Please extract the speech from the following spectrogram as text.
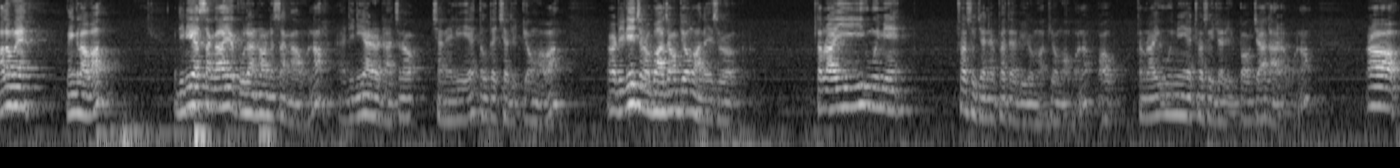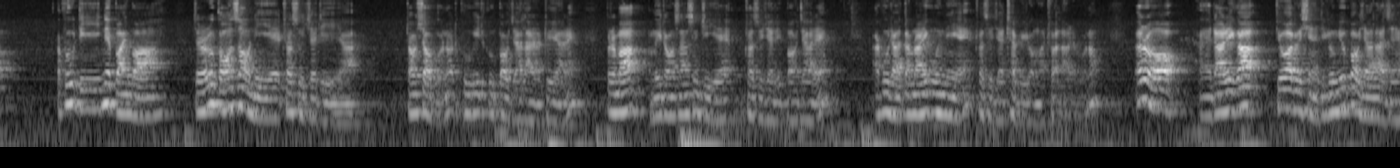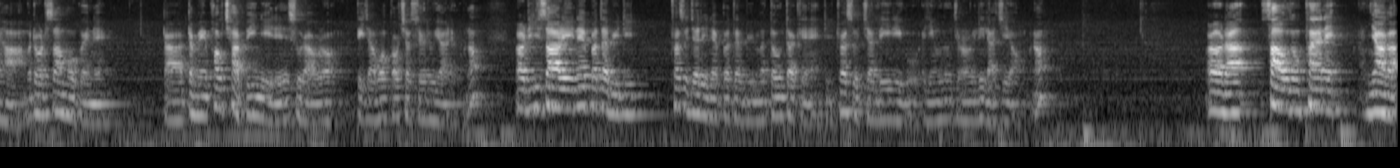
အားလုံးပဲမင်္ဂလာပါဒီနေ့က15ရက်9လ2025ပေါ့နော်အဲဒီနေ့ကတော့ဒါကျွန်တော် channel လေးရဲ့တုံးသက်ချက်တွေပြောမှာပါအဲ့တော့ဒီနေ့ကျွန်တော်ဘာအကြောင်းပြောမှာလဲဆိုတော့တမရာကြီးဦးဝင်းမြင့်ထွက်ဆိုချက်နဲ့ပတ်သက်ပြီးတော့မှပြောမှာပေါ့နော်ဟောတမရာကြီးဦးဝင်းမြင့်ရဲ့ထွက်ဆိုချက်တွေပေါက်ကြားလာတာပေါ့နော်အဲ့တော့အခုဒီနှစ်ပိုင်းပါကျွန်တော်တို့ခေါင်းဆောင်နေရဲ့ထွက်ဆိုချက်တွေကတောက်လျှောက်ပေါ့နော်တစ်ခုပြီးတစ်ခုပေါက်ကြားလာတာတွေ့ရတယ်ပထမအမေတော်ဆန်းစုကြည်ရဲ့ထွက်ဆိုချက်တွေပေါက်ကြတယ် အခုဒါတမရိုင်းဝင်းမြင့်ရဲ့ထွက်ဆိုချက်ထပ်ပြီးတော့မှထွက်လာတယ်ပေါ့နော်အဲ့တော့အဲဒါတွေကပြောရလို့ရှိရင်ဒီလိုမျိုးပေါက်ကြလာခြင်းဟာမတော်တဆမဟုတ်ပဲねဒါတမင်ဖောက်ချပေးနေတယ်ဆိုတာကိုတော့တေချာဘောကောက်ချက်ဆွဲလို့ရတယ်ပေါ့နော်အဲ့တော့ဒီစာတွေနဲ့ပတ်သက်ပြီးဒီထွက်ဆိုချက်တွေနဲ့ပတ်သက်ပြီးမတုံးတက်ခင်ဒီထွက်ဆိုချက်လေးတွေကိုအရင်ဆုံးကျွန်တော်တို့လေ့လာကြည့်အောင်ပေါ့နော်အဲ့တော့ဒါစာအုပ်ဆုံးဖမ်းတဲ့ညက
